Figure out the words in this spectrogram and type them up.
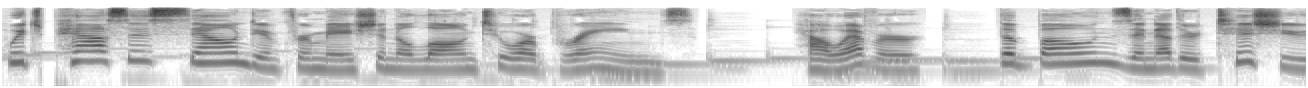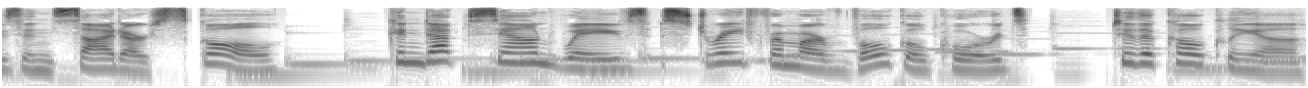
which passes sound information along to our brains. However, the bones and other tissues inside our skull conduct sound waves straight from our vocal cords to the cochlea.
